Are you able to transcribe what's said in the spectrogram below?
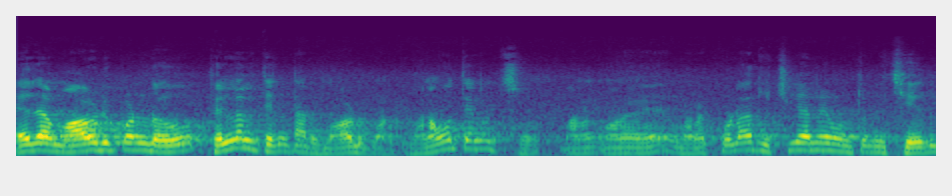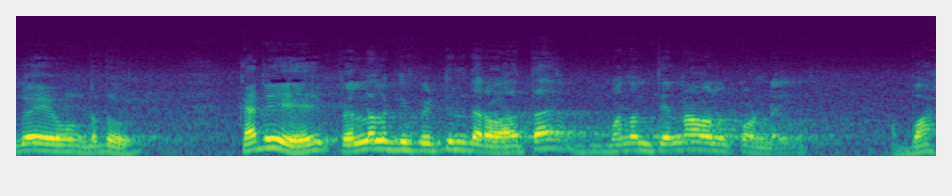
లేదా మామిడి పండు పిల్లలు తింటారు మామిడి పండు. మనము తినచ్చు మనం మనకు కూడా రుచిగానే ఉంటుంది చేదుగా ఏమి ఉండదు. కానీ పిల్లలకి పెట్టిన తర్వాత మనం తిన్నామనుకోండి అబ్బా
